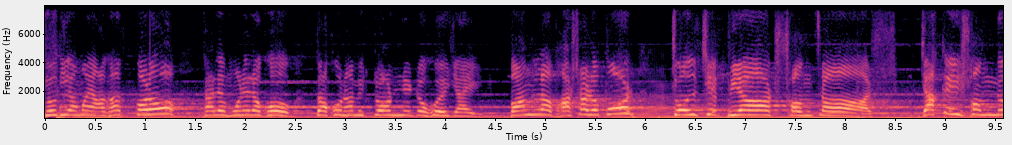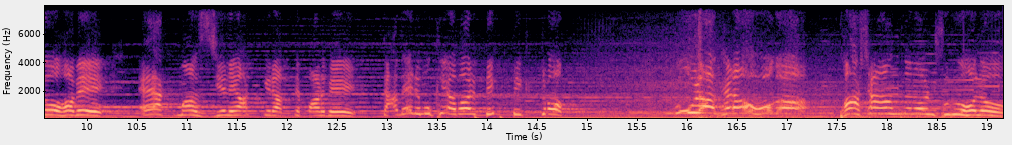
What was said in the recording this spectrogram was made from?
যদি আমায় আঘাত করো, তাহলে মনে রাখো, তখন আমি টর্নেডো হয়ে যাই। বাংলা ভাষার ওপর চলছে বিরাট সন্ত্রাস। যাকেই সন্দেহ হবে, এক মাস জেলে আটকে রাখতে পারবে। তাদের মুখে আবার বিগ বিগ টক। পুরা ঘেরাও হোগা। ভাষা আন্দোলন শুরু হলো।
